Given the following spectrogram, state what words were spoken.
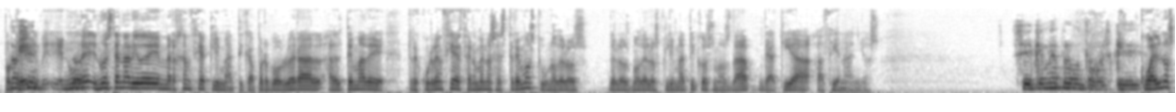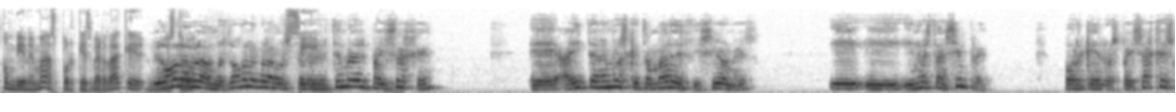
Porque en, un, escenario de emergencia climática, por volver al, tema de recurrencia de fenómenos extremos, que uno de los, de los modelos climáticos nos da de aquí a, a 100 años. Sí, ¿qué me preguntabas? Que... ¿Cuál nos conviene más? Porque es verdad que... Luego lo hablamos, luego lo hablamos, pero en el tema del paisaje, eh, ahí tenemos que tomar decisiones y, no es tan simple, porque los paisajes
